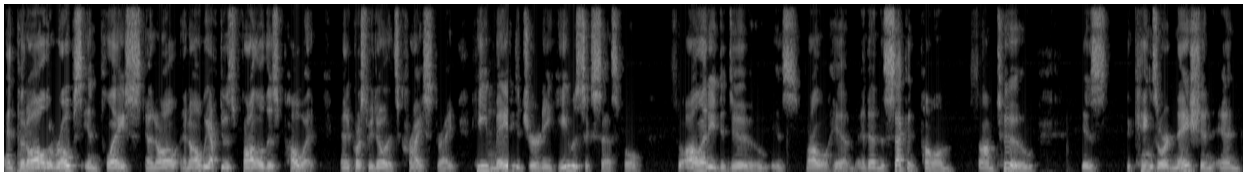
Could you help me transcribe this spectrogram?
and put mm-hmm. all the ropes in place and all and all we have to do is follow this poet. And of course we know it's Christ, right? He mm-hmm. made the journey, he was successful. So all I need to do is follow him. And then the second poem, Psalm 2, is the king's ordination and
